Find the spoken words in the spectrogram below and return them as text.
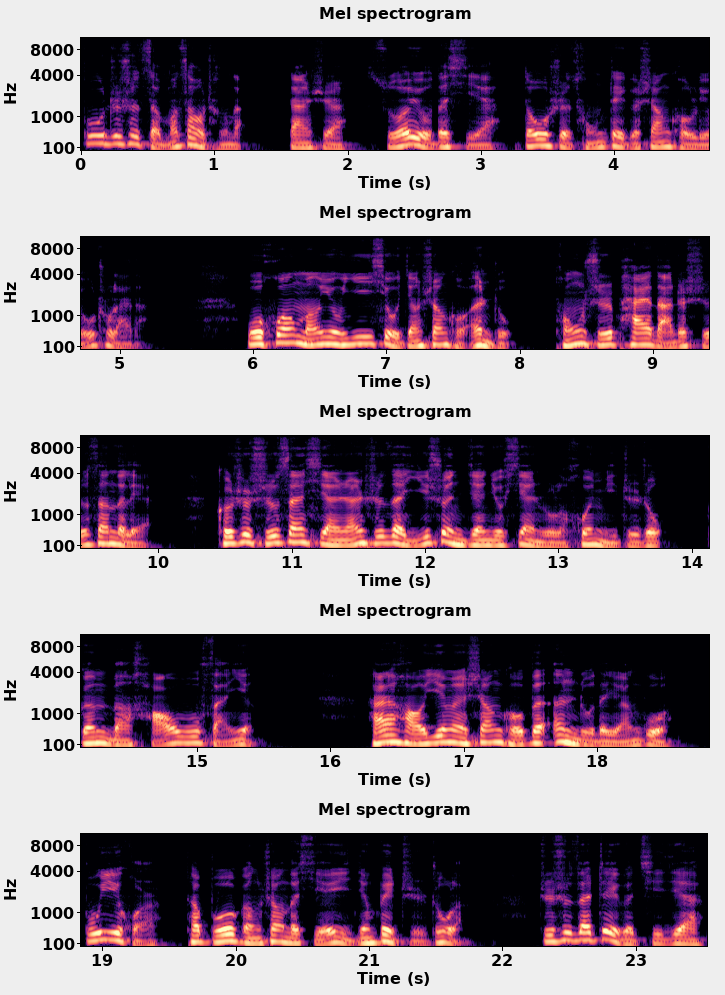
不知是怎么造成的，但是所有的血都是从这个伤口流出来的。我慌忙用衣袖将伤口摁住，同时拍打着十三的脸。可是十三显然是在一瞬间就陷入了昏迷之中，根本毫无反应。还好，因为伤口被摁住的缘故，不一会儿他脖颈上的血已经被止住了。只是在这个期间，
